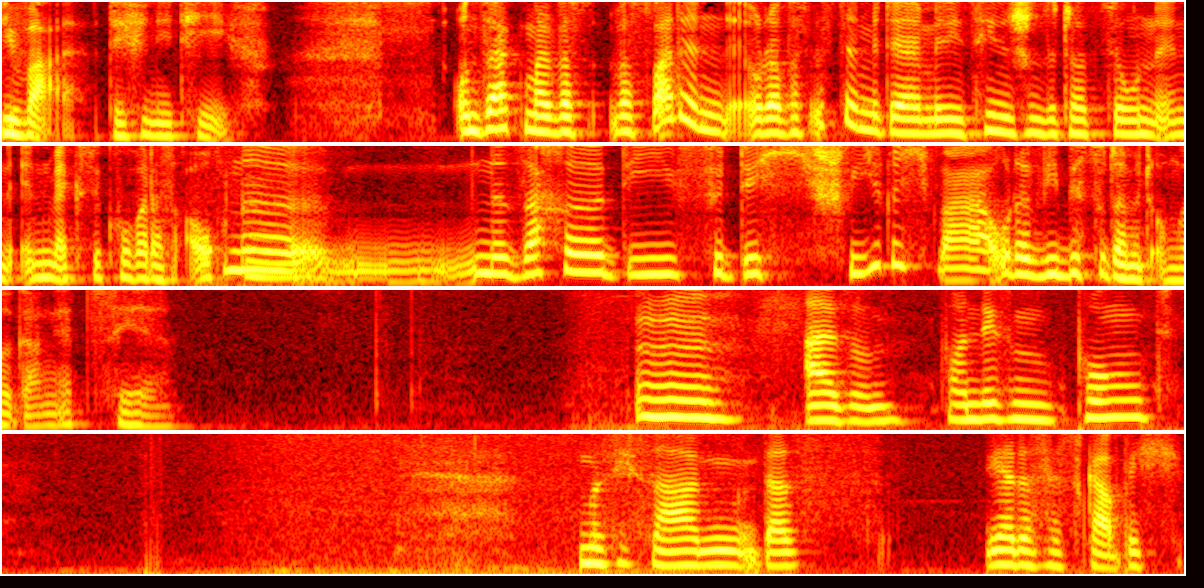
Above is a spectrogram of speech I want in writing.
die Wahl, definitiv. Und sag mal, was, was war denn oder was ist denn mit der medizinischen Situation in, in Mexiko? War das auch eine, mhm. eine Sache, die für dich schwierig war oder wie bist du damit umgegangen? Erzähl. Mm, also von diesem Punkt muss ich sagen, dass, ja, das ist, glaube ich,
